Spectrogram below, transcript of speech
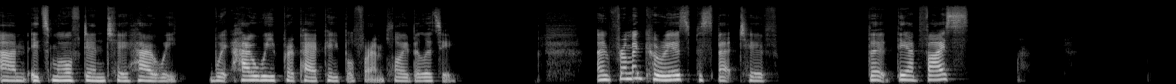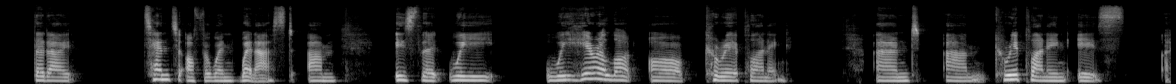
um, it's morphed into how we, we how we prepare people for employability. And from a careers perspective, the the advice that I tend to offer when when asked um, is that we we hear a lot of career planning, and um, career planning is uh,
